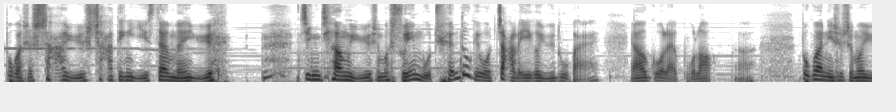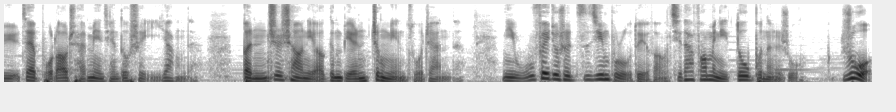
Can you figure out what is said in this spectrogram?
不管是鲨鱼、沙丁鱼、三文鱼、金枪鱼，什么水母，全都给我炸了一个鱼肚白，然后过来捕捞啊！不管你是什么鱼，在捕捞船面前都是一样的，本质上你要跟别人正面作战的，你无非就是资金不如对方，其他方面你都不能入。弱，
